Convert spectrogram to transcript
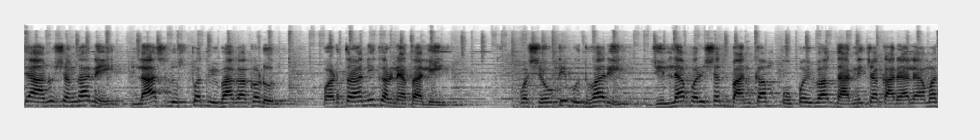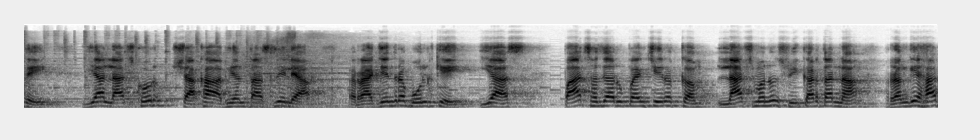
त्या अनुषंगाने लाचलुचपत विभागाकडून पडताळणी करण्यात आली व शेवटी बुधवारी जिल्हा परिषद बांधकाम उपविभाग धारणीच्या कार्यालयामध्ये या लाचखोर शाखा अभियंता असलेल्या राजेंद्र बोलके यास पाच हजार रुपयांची रक्कम लाच म्हणून स्वीकारताना रंगेहात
